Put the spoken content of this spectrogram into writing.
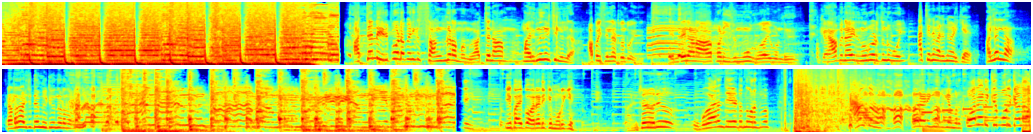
അച്ഛന്റെ ഇരിപ്പ് കണ്ടപ്പോ എനിക്ക് സങ്കടം വന്നു അച്ഛൻ ആ മരുന്ന് കഴിച്ചില്ല ആ പൈസ എല്ലാം എടുത്തോണ്ട് പോയത് എന്തെങ്കിലും ആകപ്പാട് ഇരുന്നൂറ് രൂപ കൊണ്ട് ഞാൻ പിന്നെ ആ ഇരുന്നൂറ് രൂപ എടുത്തോണ്ട് പോയി അച്ഛനെ മരുന്ന് മേടിക്കാൻ അല്ലല്ല രണ്ടാഴ്ചത്തെ വീട്ടിൽ നിന്ന് നടന്നു ഈ പൈപ്പ് ഒരടിക്ക് മുറിക്ക് മനുഷ്യൻ ഒരു ഉപകാരം ചെയ്യട്ടെ എന്ന് പറഞ്ഞപ്പോ ഒരടിക്ക് മുറിക്കാൻ പറഞ്ഞു. ഒരടിക്ക് മുറിക്കാലോ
